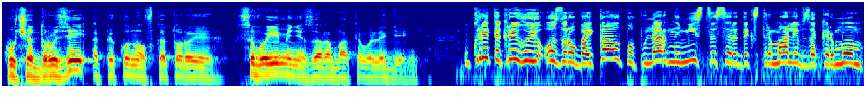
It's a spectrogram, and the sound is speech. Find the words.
куча друзей, опекунов, которые с его имени зарабатывали деньги. Укрите кригою озеро Байкал – популярне місце серед екстремалів за кермом.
